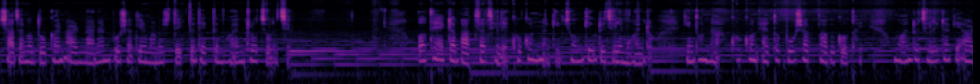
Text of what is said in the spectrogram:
সাজানো দোকান আর নানান পোশাকের মানুষ দেখতে দেখতে মহেন্দ্র চলেছে। পথে একটা বাচ্চা ছেলে, খোকন নাকি? চমকে উঠেছিল মহেন্দ্র। কিন্তু না, খোকন এত পোশাক পাবে কোথায়? মহেন্দ্র ছেলেটাকে আর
